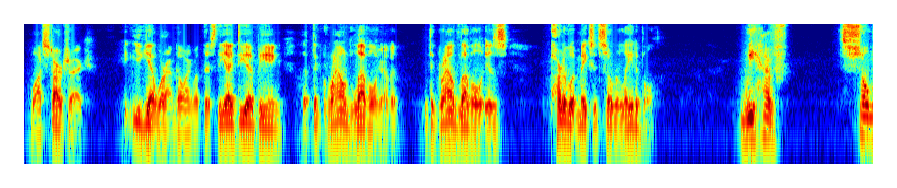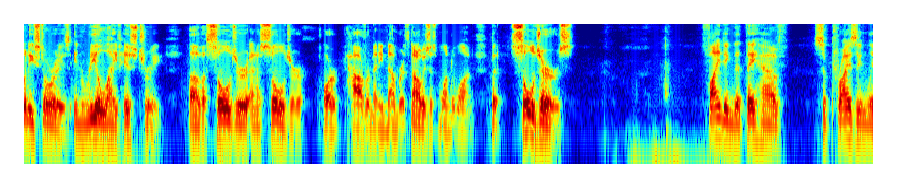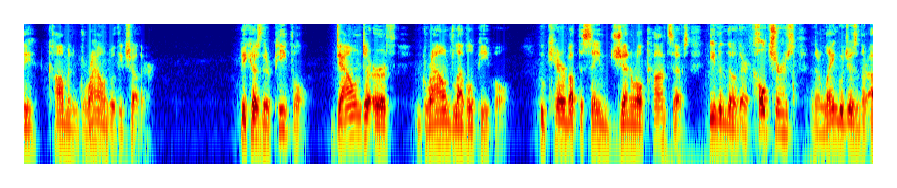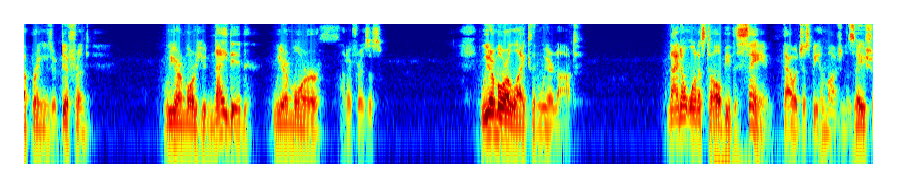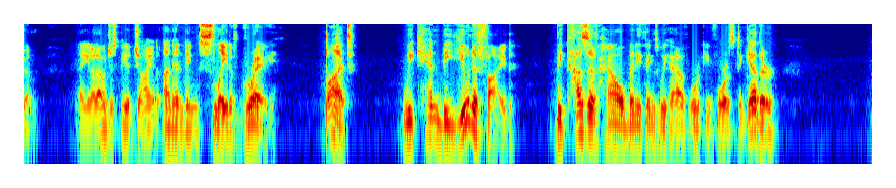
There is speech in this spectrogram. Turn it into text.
watch Star Trek. You get where I'm going with this. The idea being that the ground level of it, the ground level is part of what makes it so relatable. We have so many stories in real life history of a soldier and a soldier, or however many number. It's not always just one to one, but soldiers finding that they have surprisingly common ground with each other because they're people, down to earth, ground level people who care about the same general concepts, even though their cultures and their languages and their upbringings are different. We are more united. We are more, how do I phrase this? We are more alike than we are not. Now, I don't want us to all be the same. That would just be homogenization. You know, that would just be a giant, unending slate of gray. But we can be unified because of how many things we have working for us together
